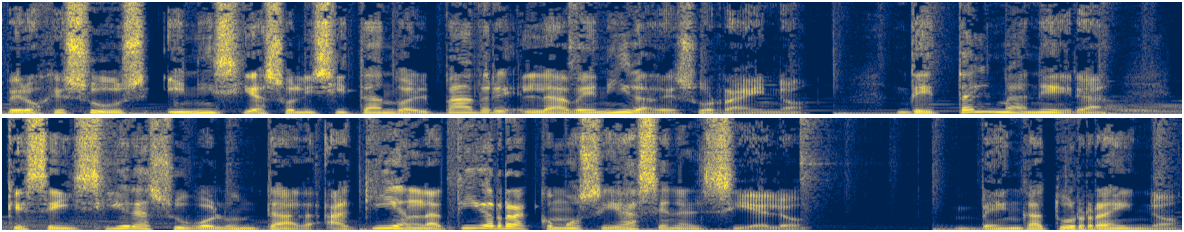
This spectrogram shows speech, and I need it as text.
pero Jesús inicia solicitando al Padre la venida de su reino de tal manera que se hiciera su voluntad aquí en la tierra como se hace en el cielo. Venga tu reino.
